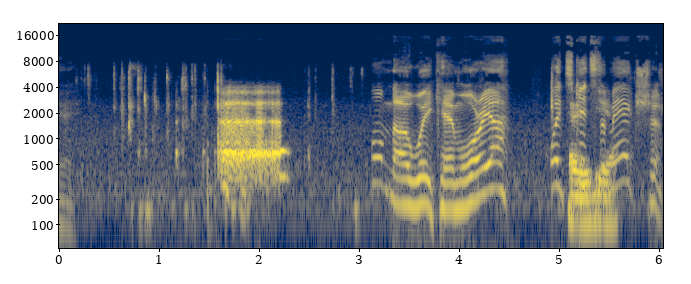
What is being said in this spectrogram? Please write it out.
there. เออ I'm no weekend warrior. Let's Hey, get some yeah. action.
